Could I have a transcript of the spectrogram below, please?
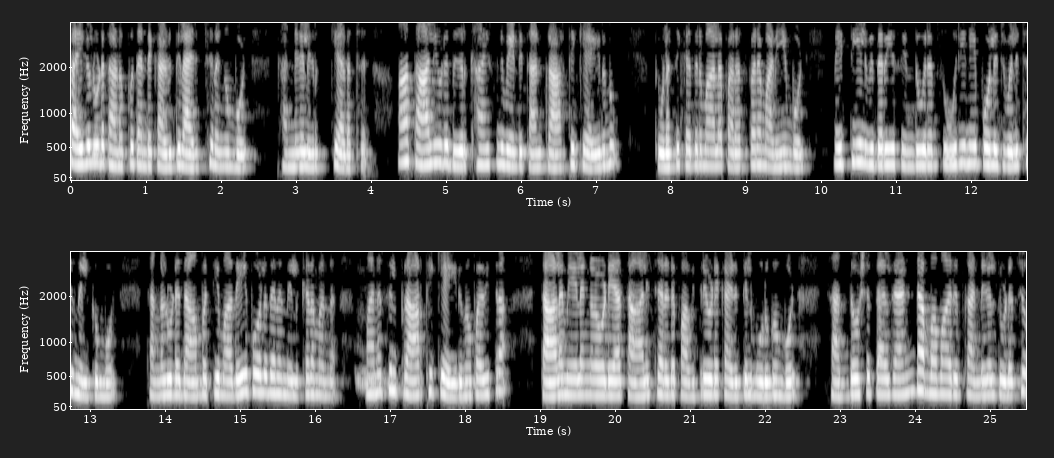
കൈകളുടെ തണുപ്പ് തന്റെ കഴുത്തിൽ അരിച്ചിറങ്ങുമ്പോൾ കണ്ണുകൾ ഇറുക്കി അടച്ച് ആ താലിയുടെ ദീർഘായുസിന് വേണ്ടി താൻ പ്രാർത്ഥിക്കുകയായിരുന്നു തുളസിക്കതിർമാല പരസ്പരം അണിയുമ്പോൾ നെറ്റിയിൽ വിതറിയ സിന്ദൂരം സൂര്യനെ പോലെ ജ്വലിച്ചു നിൽക്കുമ്പോൾ തങ്ങളുടെ ദാമ്പത്യം അതേപോലെ തന്നെ നിൽക്കണമെന്ന് മനസ്സിൽ പ്രാർത്ഥിക്കുകയായിരുന്നു പവിത്ര. താളമേളങ്ങളോടെ ആ താളിച്ചരട് പവിത്രയുടെ കഴുത്തിൽ മുറുകുമ്പോൾ സന്തോഷത്താൽ രണ്ടമ്മമാരും കണ്ണുകൾ തുടച്ചു.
